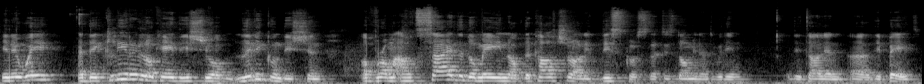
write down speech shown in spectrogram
In a way, they clearly locate the issue of living condition of Roma outside the domain of the cultural discourse that is dominant within the Italian uh, debate,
